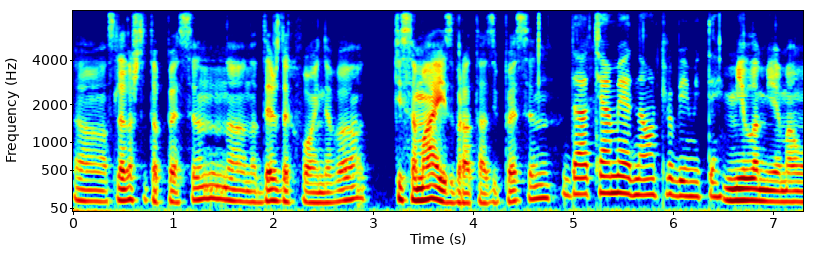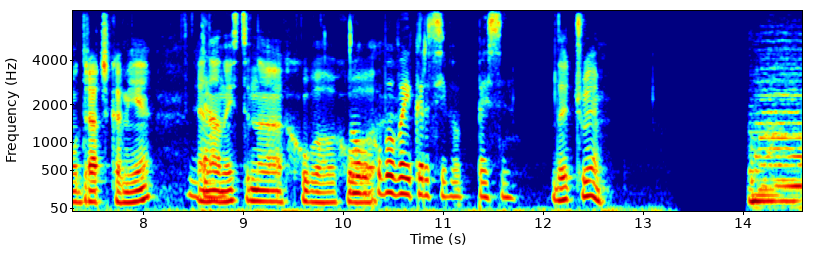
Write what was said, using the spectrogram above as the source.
а, следващата песен на Надежда Хвойнева. Ти сама е избра тази песен. Да, тя ми е една от любимите. Мила ми е, мамо, драчка ми е. Да. Една наистина хубава, хубава. Много хубава и красива песен. Да я чуем. Мила ми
